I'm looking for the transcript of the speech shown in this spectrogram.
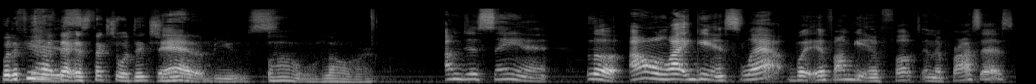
But if you have that as sexual addiction, bad abuse. oh lord, I'm just saying. Look, I don't like getting slapped, but if I'm getting fucked in the process,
